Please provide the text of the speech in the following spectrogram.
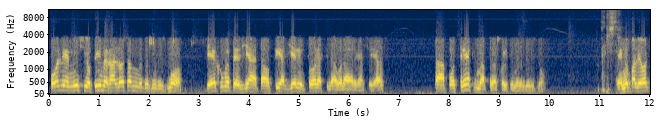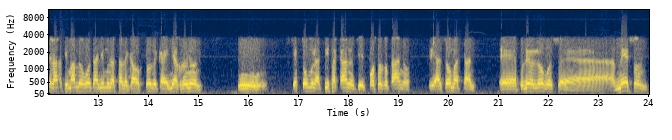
όλοι εμείς οι οποίοι μεγαλώσαμε με τον τουρισμό και έχουμε παιδιά τα οποία βγαίνουν τώρα στην αγορά εργασίας, τα αποτρέπουμε από το να ασχοληθούμε με τον τουρισμό. Ενώ παλαιότερα, θυμάμαι εγώ όταν ήμουν στα 18-19 χρονών που σκεφτόμουν τι θα κάνω και πώς θα το κάνω, χρειαζόμασταν ε, που λέει ο λόγος ε, μέσων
